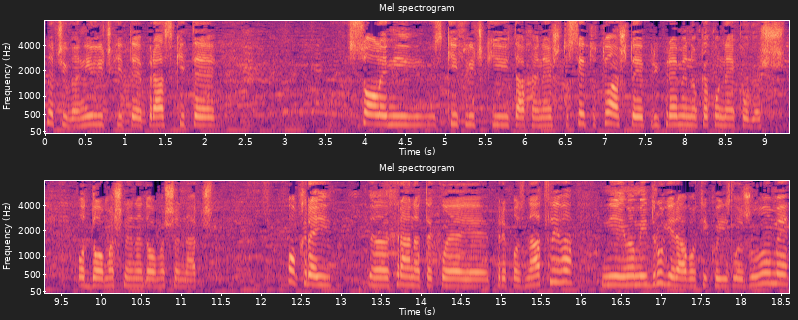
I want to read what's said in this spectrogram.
Значи ваниличките, праските, солени, скифлички и така нешто. Сето тоа што е припремено како некогаш од домашне на домашен начин. Покрај храната која е препознатлива, ние имаме и други работи кои изложуваме,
